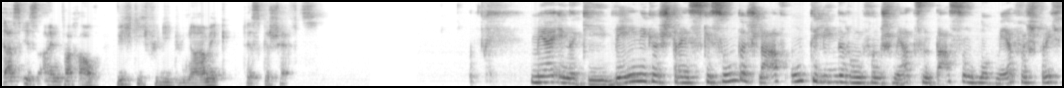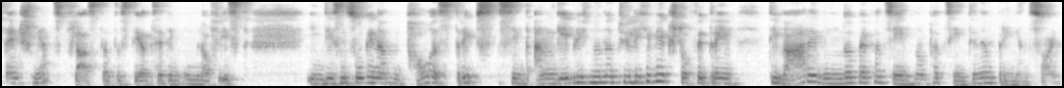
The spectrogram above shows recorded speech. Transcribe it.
Das ist einfach auch wichtig für die Dynamik des Geschäfts. Mehr Energie, weniger Stress, gesunder Schlaf und die Linderung von Schmerzen, das und noch mehr verspricht ein Schmerzpflaster, das derzeit im Umlauf ist. In diesen sogenannten Power Strips sind angeblich nur natürliche Wirkstoffe drin, die wahre Wunder bei Patienten und Patientinnen bringen sollen.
